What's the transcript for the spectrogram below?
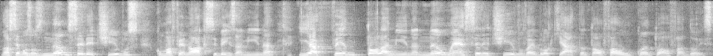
Nós temos os não seletivos, como a fenoxibenzamina e a fentolamina. Não é seletivo, vai bloquear tanto alfa 1 quanto alfa 2.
